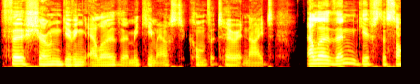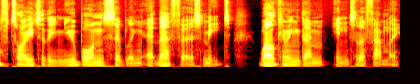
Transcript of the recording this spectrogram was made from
first shown giving Ella the Mickey Mouse to comfort her at night, Ella then gives the soft toy to the newborn sibling at their first meet, welcoming them into the family.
